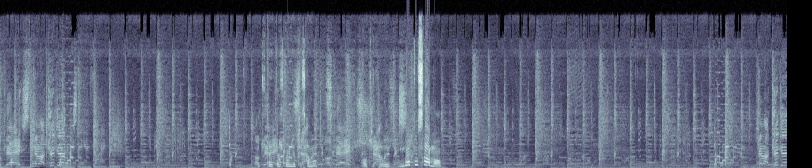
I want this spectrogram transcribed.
Okay. Can I kick it? Tutaj też będzie to samo? O, co tu? Challenge No to samo. I?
